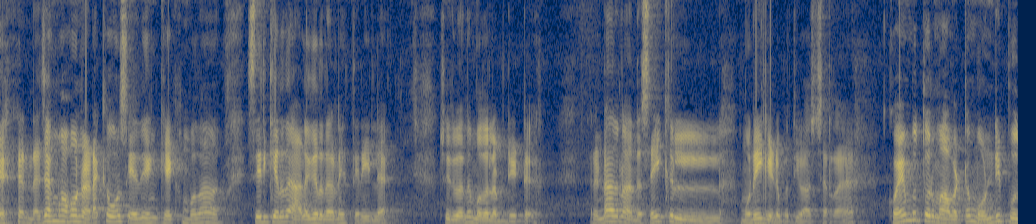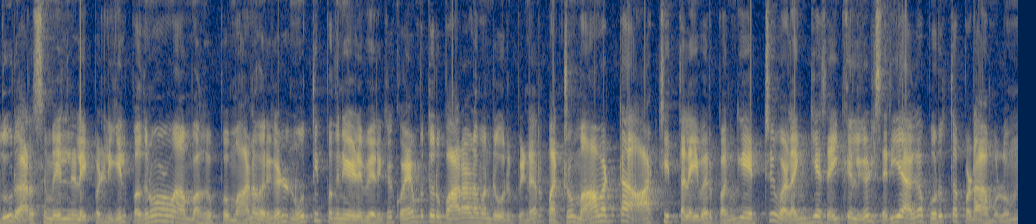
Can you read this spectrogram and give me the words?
நிஜமாகவும் நடக்கவும் செய்யுதுன்னு கேட்கும்போது தான் சிரிக்கிறது அழுகிறதானே தெரியல. ஸோ இது வந்து முதல் அப்டேட்டு ரெண்டாவது நான் அந்த சைக்கிள் முறைகேடு பற்றி வாசிடுறேன் கோயம்புத்தூர் மாவட்டம் ஒண்டிப்புதூர் அரசு மேல்நிலைப் பள்ளியில் பதினோராம் வகுப்பு மாணவர்கள் நூற்றி பதினேழு பேருக்கு கோயம்புத்தூர் பாராளுமன்ற உறுப்பினர் மற்றும் மாவட்ட ஆட்சித்தலைவர் பங்கேற்று வழங்கிய சைக்கிள்கள் சரியாக பொருத்தப்படாமலும்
